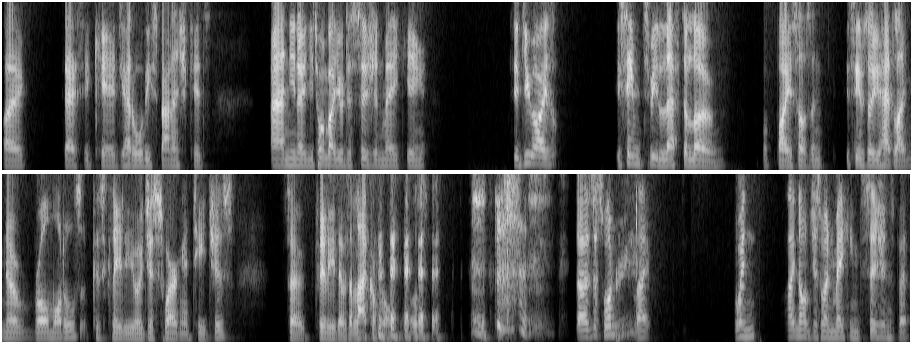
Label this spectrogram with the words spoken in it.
like Desi kids. You had all these Spanish kids and you know you're talking about your decision making did you guys you seem to be left alone by yourselves and it seems though you had like no role models because clearly you were just swearing at teachers so clearly there was a lack of role models so i was just wondering like when i not just when making decisions but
